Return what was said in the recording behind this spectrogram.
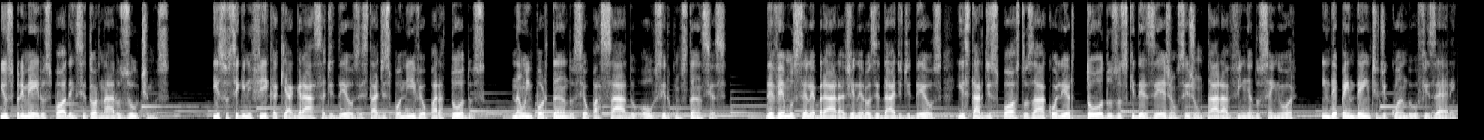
e os primeiros podem se tornar os últimos. Isso significa que a graça de Deus está disponível para todos, não importando seu passado ou circunstâncias. Devemos celebrar a generosidade de Deus e estar dispostos a acolher todos os que desejam se juntar à vinha do Senhor, independente de quando o fizerem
